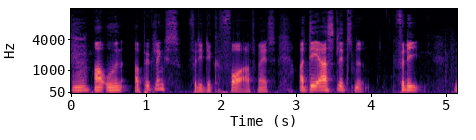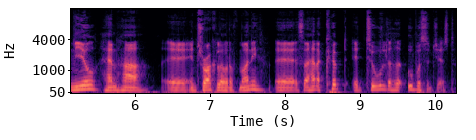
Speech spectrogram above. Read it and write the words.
Mm. og uden at bygge links, fordi det får automatisk. Og det er også lidt snyd, fordi Neil, han har øh, en truckload of money, øh, så han har købt et tool, der hedder Ubersuggest.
